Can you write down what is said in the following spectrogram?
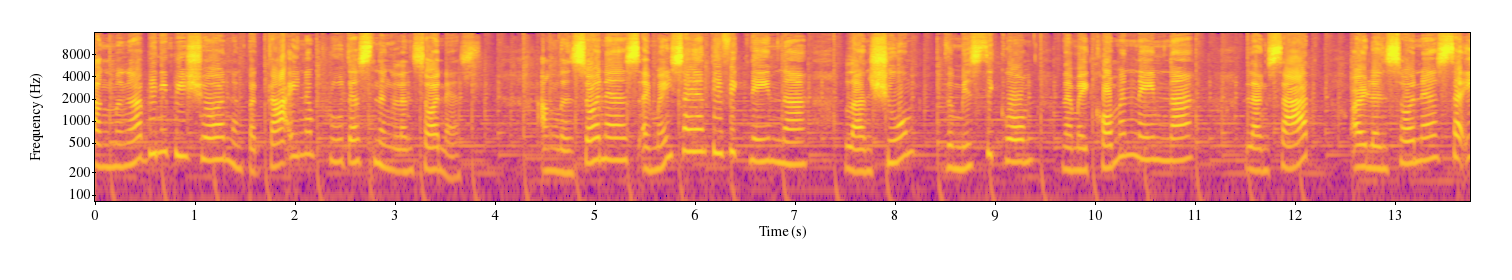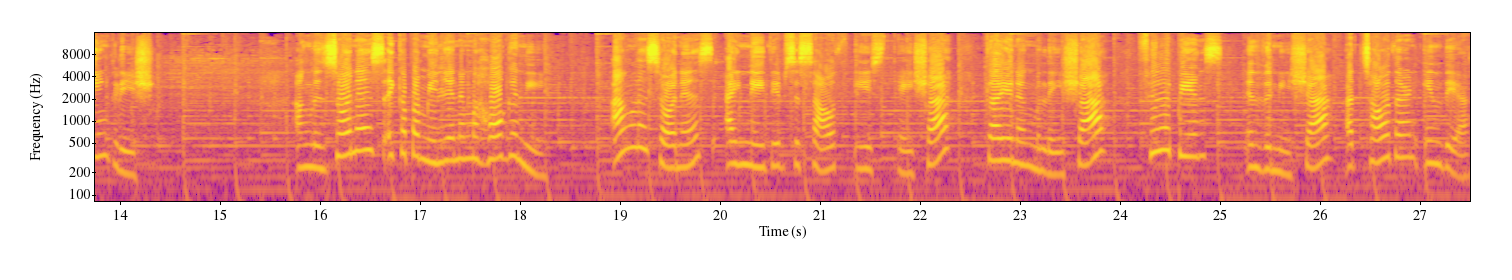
Ang mga benepisyo ng pagkain ng prutas ng lansones. Ang lansones ay may scientific name na Lansium domesticum na may common name na langsat or lansones sa English. Ang lansones ay kapamilya ng mahogany. Ang lansones ay native sa Southeast Asia, gaya ng Malaysia, Philippines, Indonesia at Southern India.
